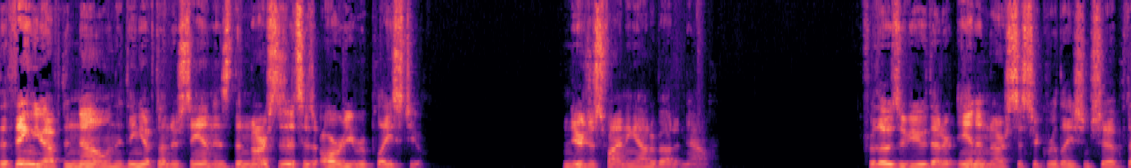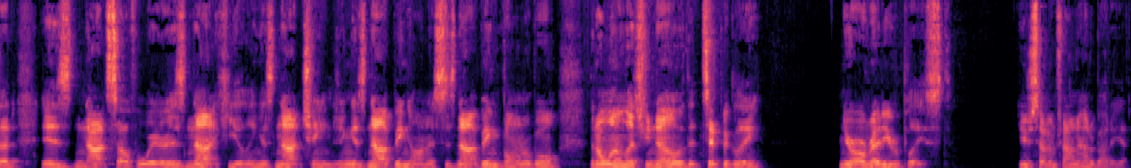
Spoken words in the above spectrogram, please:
The thing you have to know and the thing you have to understand is the narcissist has already replaced you. And you're just finding out about it now. For those of you that are in a narcissistic relationship that is not self aware, is not healing, is not changing, is not being honest, is not being vulnerable, then I want to let you know that typically you're already replaced. You just haven't found out about it yet.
